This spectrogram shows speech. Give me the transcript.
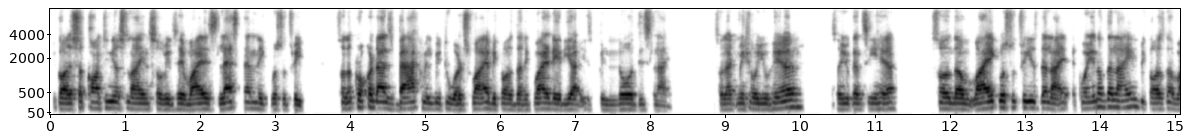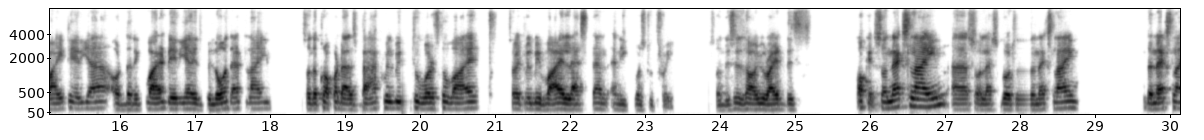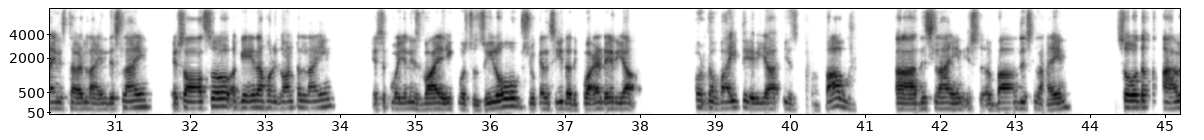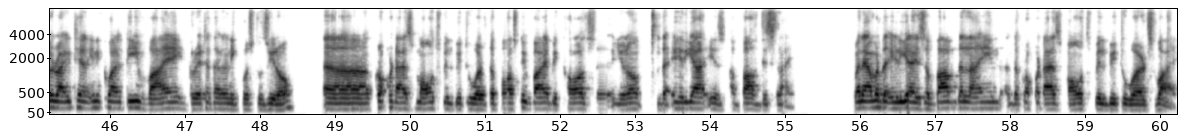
Because it's a continuous line, so we say y is less than or equals to 3. So the crocodile's back will be towards y because the required area is below this line. So let me show you here. So you can see here. So the y equals to 3 is the line, equation of the line because the white area or the required area is below that line. So the crocodile's back will be towards the y. So it will be y less than and equals to 3. So this is how you write this. Okay, so next line. Uh, so let's go to the next line. The next line is third line, this line. It's also, again, a horizontal line. Its equation is y equals to 0. So you can see the required area or the white area is above uh, this line, is above this line. So the I will write here inequality y greater than and equals to zero. Uh, crocodile's mouth will be towards the positive y because you know the area is above this line. Whenever the area is above the line, the crocodile's mouth will be towards y.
